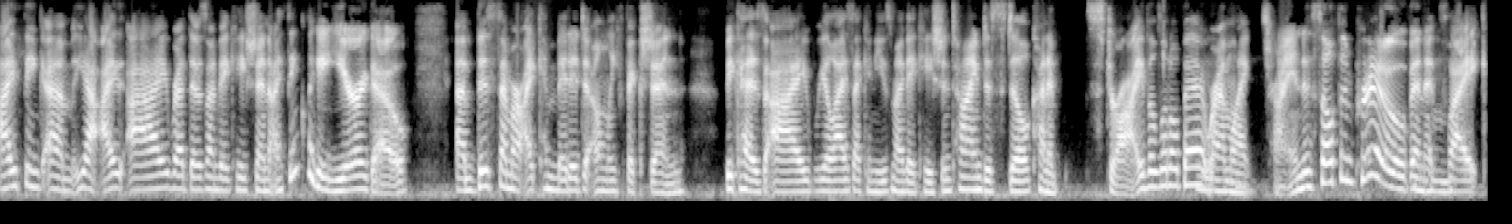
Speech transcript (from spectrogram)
I think um yeah, I I read those on vacation I think like a year ago. Um this summer I committed to only fiction because I realized I can use my vacation time to still kind of strive a little bit mm-hmm. where I'm mm-hmm. like trying to self improve and mm-hmm. it's like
